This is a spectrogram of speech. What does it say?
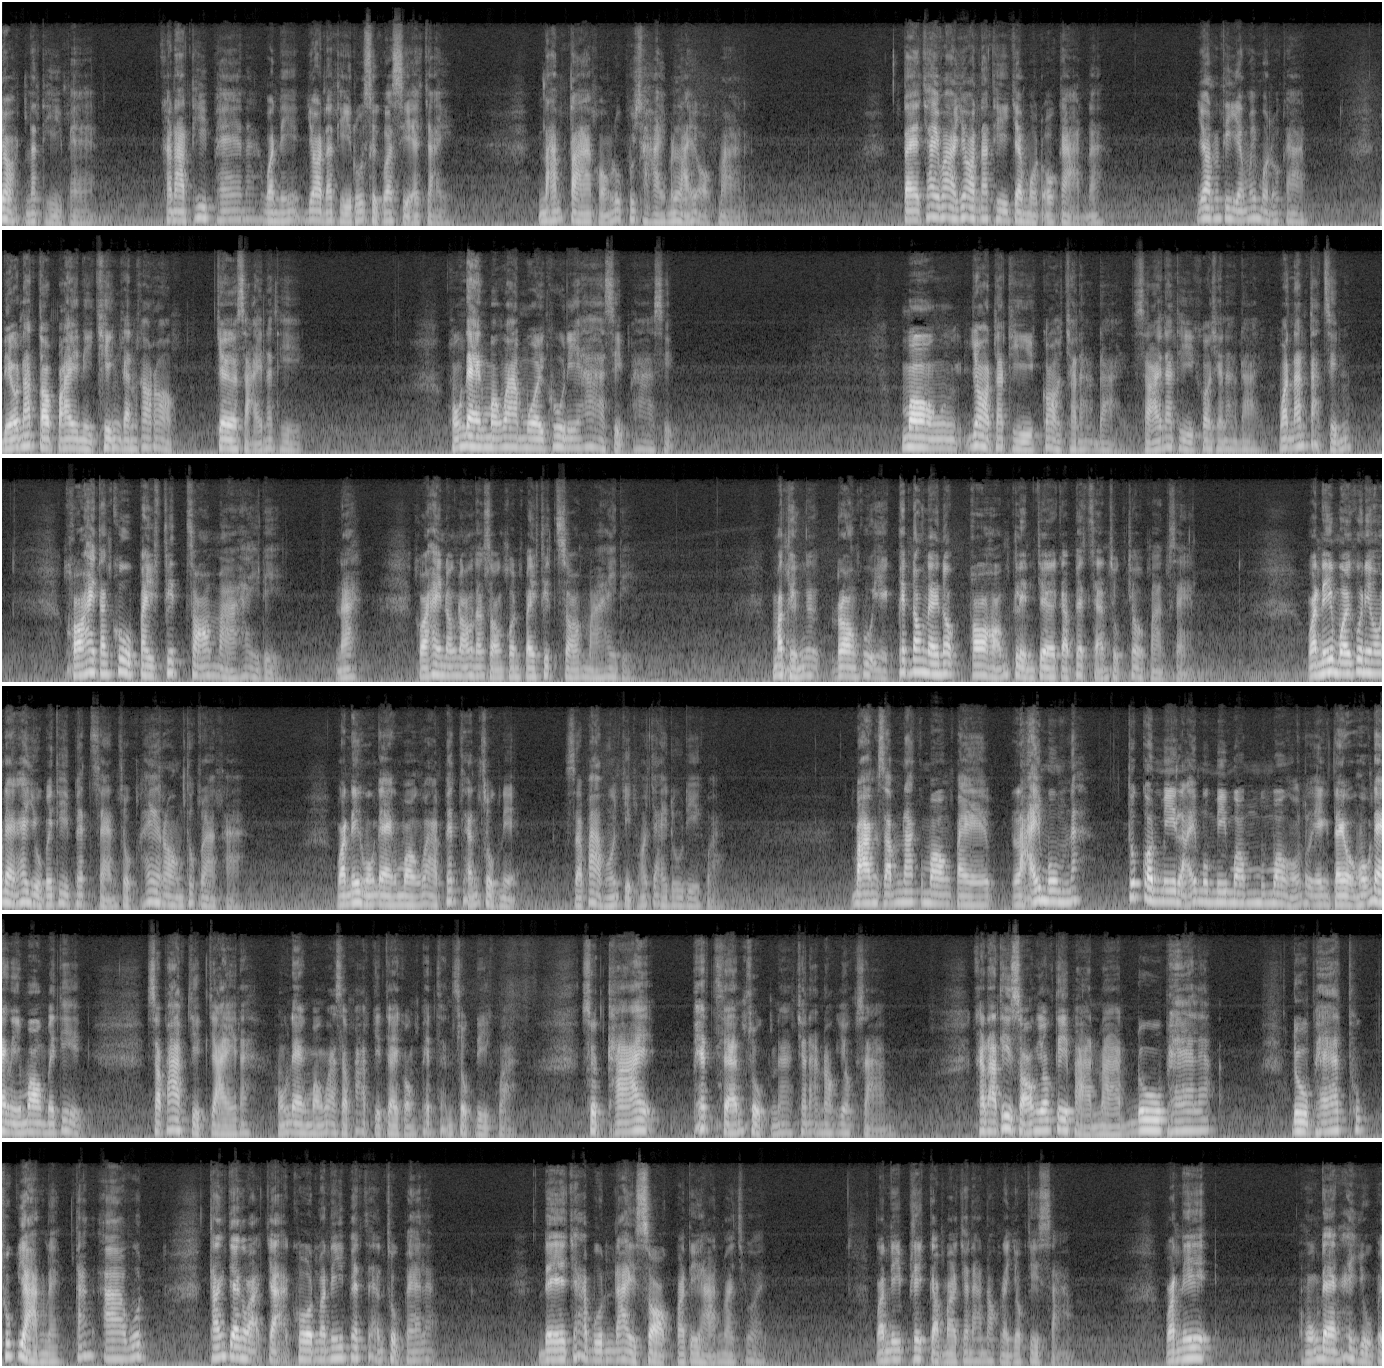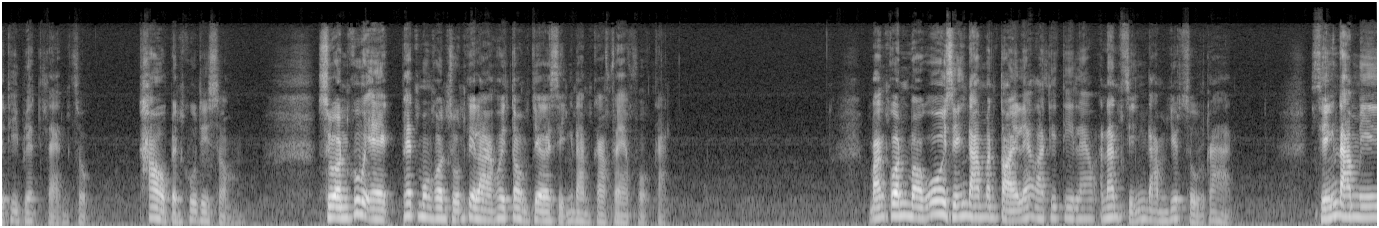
ยอดนาทีแพ้ ขนาดที่แพ้นะวันนี้ยอดนาทีรู้สึกว่าเสียใจ น้ำตาของลูกผู้ชายมันไหลออกมานะแต่ใช่ว่ายอดนาทีจะหมดโอกาสนะ ยอดนาทียังไม่หมดโอกาส เดี๋ยวนัดต่อไปนี่ชิงกันเข้ารอบ เจอสายนาที หงแดงมองว่ามวยคู่นี้ห้าสิบห้าสิบมองยอดนาทีก็ชนะได้ สายนาทีก็ชนะได้ วันนั้นตัดสิน ขอให้ทั้งคู่ไปฟิตซ้อมมาให้ดีนะ ขอให้น้องๆทั้งสองคนไปฟิตซ้อมมาให้ดี มาถึงรองคู่เอกเพชรน้องเนยนกพอหอมกลิ่นเจอกับเพชรแสนสุขโชคบางแสน วันนี้มวยคู่นี้หงแดงให้อยู่ไปที่เพชรแสนสุขให้รองทุกราคา วันนี้หงแดงมองว่าเพชรแสนสุขเนี่ย สภาพของจิตหัวใจดูดีกว่า บางสำนักมองไปหลายมุมนะทุกคนมีหลายมุมมีมุมมองของตัวเองแต่หงแดงนี่มองไปที่สภาพจิตใจนะ หงแดงมองว่าสภาพจิตใจของเพชรแสนสุขดีกว่า สุดท้ายเพชรแสนสุขนะชนะนอกยกสามขณะที่สองยกที่ผ่านมาดูแพ้แล้ว ดูแพ้ทุกทุกอย่างเลย ทั้งอาวุธ ทั้งจังหวะจะโคนวันนี้เพชรแสนสุขแพ้แล้ว เดชาบุญได้ศอกปฏิหารมาช่วย วันนี้พลิกกลับมาชนะนอกในยกที่สามวันนี้หงแดงให้อยู่ไปที่เพชรแสนสุข เข้าเป็นคู่ที่สอง ส่วนคู่เอกเพชรมงคลศูนย์กีฬาห้วยต้มเจอสิงห์ดำกาแฟโฟกัสบางคนบอกโอ้ยสิงห์ดำมันต่อยแล้วอาทิตย์ที่แล้ว อันนั้นสิงห์ดำยุทธสุราชสิงห์ดำมี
